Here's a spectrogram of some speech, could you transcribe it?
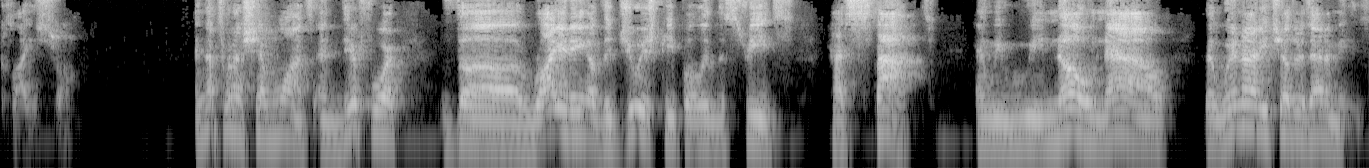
Klal Yisrael. And that's what Hashem wants. And therefore, the rioting of the Jewish people in the streets has stopped. And we, we know now that we're not each other's enemies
